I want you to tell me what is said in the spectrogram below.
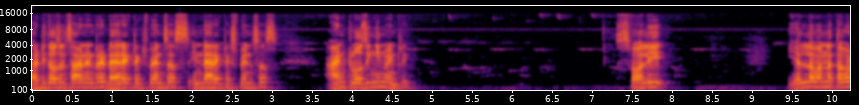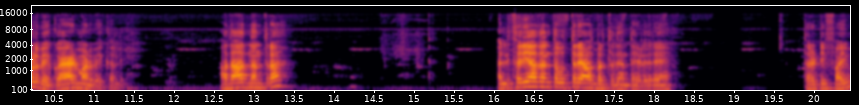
thirty thousand seven hundred direct expenses indirect expenses and closing inventory so ಅಲ್ಲಿ ಎಲ್ಲವನ್ನು ತಗೊಳ್ಬೇಕು ಆ್ಯಡ್ ಮಾಡಬೇಕಲ್ಲಿ ಅದಾದ ನಂತರ ಅಲ್ಲಿ ಸರಿಯಾದಂಥ ಉತ್ತರ ಯಾವ್ದು ಬರ್ತದೆ ಅಂತ ಹೇಳಿದರೆ ತರ್ಟಿ ಫೈವ್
